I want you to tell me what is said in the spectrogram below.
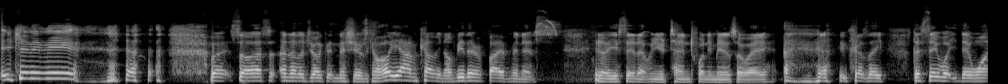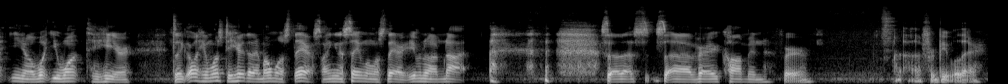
are you kidding me? but so that's another joke that missionaries go, oh yeah, I'm coming. I'll be there in five minutes. You know, you say that when you're 10, 20 minutes away because they, they say what they want, you know, what you want to hear. It's like, oh, he wants to hear that I'm almost there, so I'm going to say I'm almost there, even though I'm not. so that's uh, very common for uh, for people there.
